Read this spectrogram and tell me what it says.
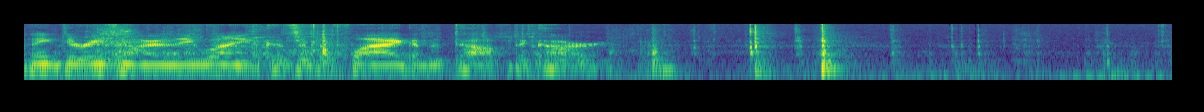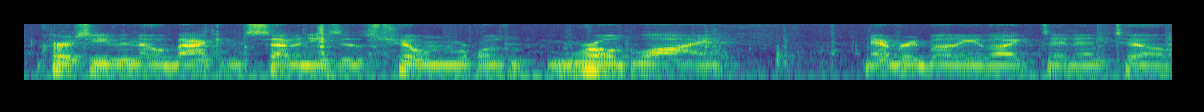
I think the reason why they wouldn't because of the flag at the top of the car. Of course, even though back in the 70s it was shown world, worldwide, everybody liked it until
